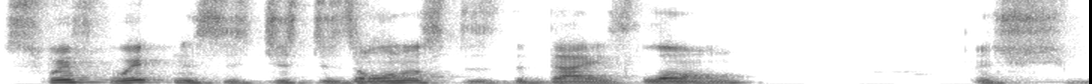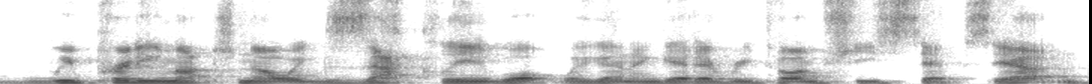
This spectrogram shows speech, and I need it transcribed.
Swift Witness is just as honest as the day's long. And she, we pretty much know exactly what we're going to get every time she steps out. And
